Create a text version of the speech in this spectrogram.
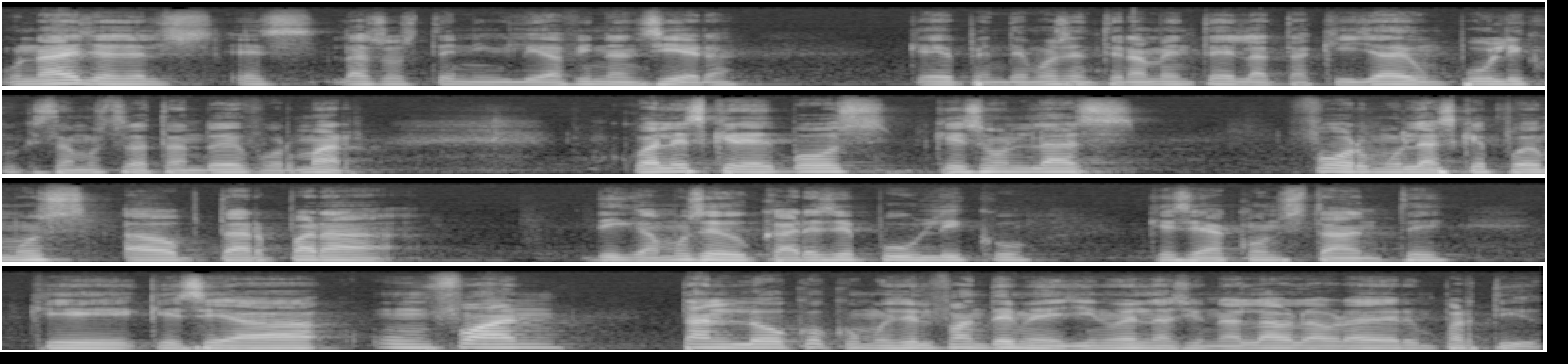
Una de ellas es, la sostenibilidad financiera, que dependemos enteramente de la taquilla de un público que estamos tratando de formar. ¿Cuáles crees vos que son las fórmulas que podemos adoptar para, digamos, educar ese público, que sea constante, que, que sea un fan tan loco como es el fan de Medellín o del Nacional a la hora de ver un partido?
